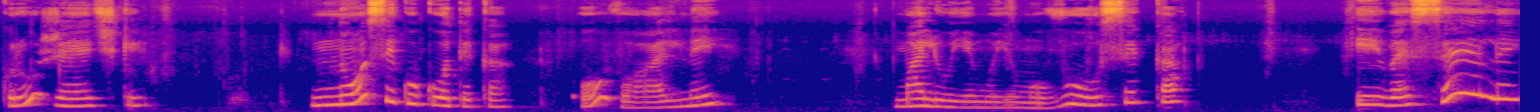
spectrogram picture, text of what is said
кружечки. Носик у котика овальний. Малюємо йому вусика і веселий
